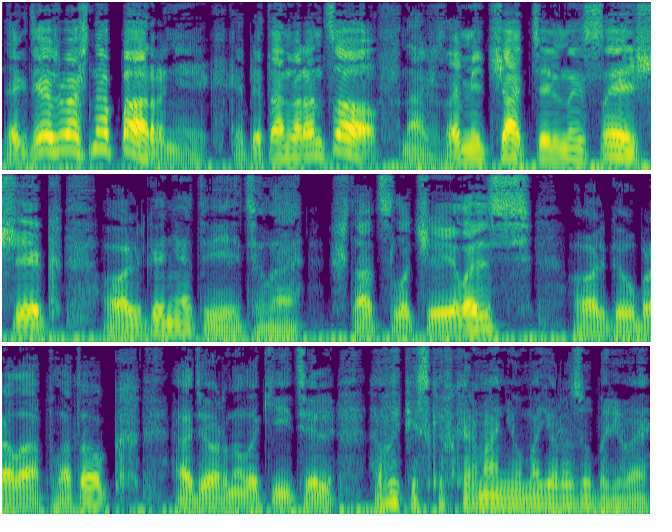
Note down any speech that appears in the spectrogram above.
где же ваш напарник, капитан Воронцов, наш замечательный сыщик?» Ольга не ответила. «Что-то случилось?» Ольга убрала платок, одернула китель. «Выписка в кармане у майора Зубарева».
